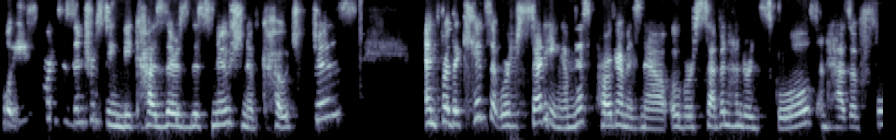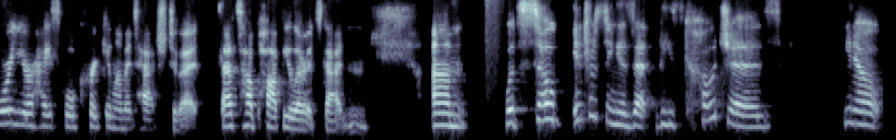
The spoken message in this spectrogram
well esports is interesting because there's this notion of coaches and for the kids that we're studying, and this program is now over 700 schools and has a four-year high school curriculum attached to it. That's how popular it's gotten. Um, what's so interesting is that these coaches, you know,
